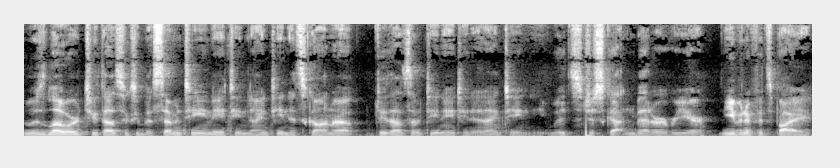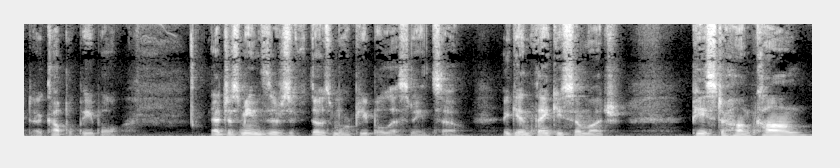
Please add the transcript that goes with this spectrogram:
It was lower 2016, but 17, 18, 19, it's gone up. 2017, 18, and 19. It's just gotten better every year. Even if it's by a couple people, that just means there's those more people listening. So, again, thank you so much. Peace to Hong Kong,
